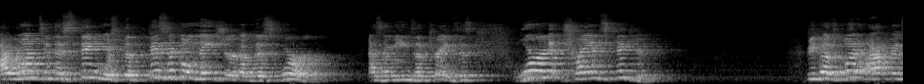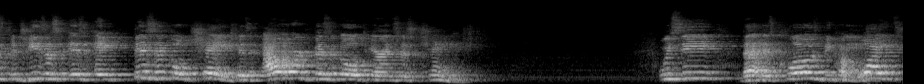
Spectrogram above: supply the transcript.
I want to distinguish the physical nature of this word as a means of change. This word transfigured. Because what happens to Jesus is a physical change. His outward physical appearance has changed. We see that his clothes become white,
